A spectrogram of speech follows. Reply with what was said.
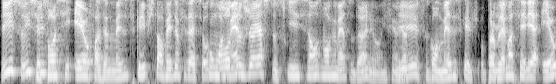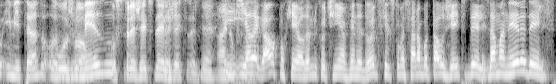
Isso, isso, Se isso. fosse eu fazendo o mesmo script, talvez eu fizesse outros com outros movimentos gestos. que são os movimentos do Daniel, enfim, já- Isso. com o mesmo script. O problema seria eu imitando os mesmos os trejeitos dele. trejeitos dele. É, E, e é legal porque eu lembro que eu tinha vendedores que eles começaram a botar os jeitos deles, da maneira deles.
